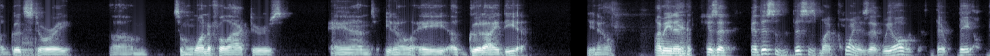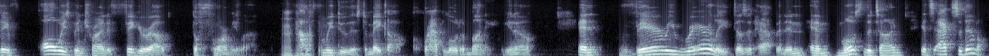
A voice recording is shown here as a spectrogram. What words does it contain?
a good story, um, some wonderful actors, and you know a a good idea. You know, I mean, yeah. is that and this is this is my point is that we all they they've always been trying to figure out the formula. Mm-hmm. How can we do this to make a crap load of money? You know, and very rarely does it happen, and and most of the time it's accidental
